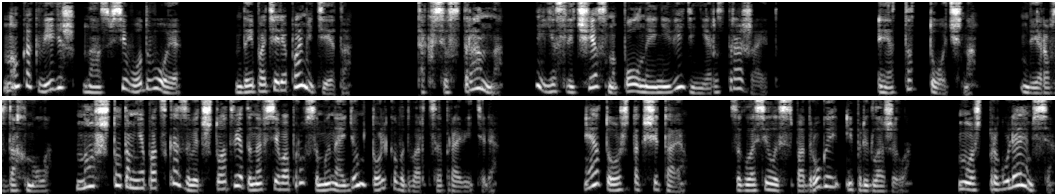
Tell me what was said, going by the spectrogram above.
Но, как видишь, нас всего двое. Да и потеря памяти это. Так все странно, и, если честно, полное неведение раздражает. «Это точно», — Вера вздохнула. «Но что-то мне подсказывает, что ответы на все вопросы мы найдем только во дворце правителя». «Я тоже так считаю», — согласилась с подругой и предложила. «Может, прогуляемся?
